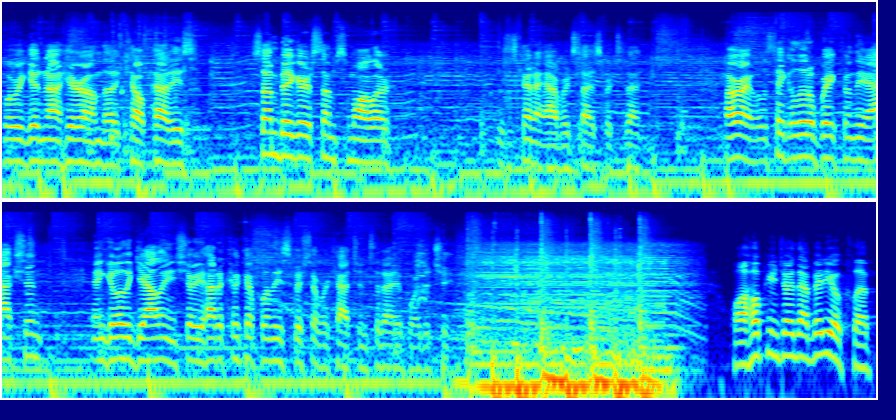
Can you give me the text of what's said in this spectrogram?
what we're getting out here on the cow patties. Some bigger, some smaller. This is kind of average size for today. All right, well, let's take a little break from the action and go to the galley and show you how to cook up one of these fish that we're catching today aboard the Chief. Well, I hope you enjoyed that video clip.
